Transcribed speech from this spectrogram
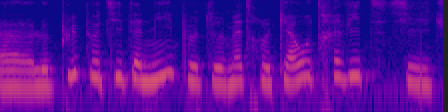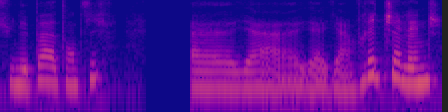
Euh, le plus petit ennemi peut te mettre KO très vite si tu n'es pas attentif. Il euh, y, a, un vrai challenge.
